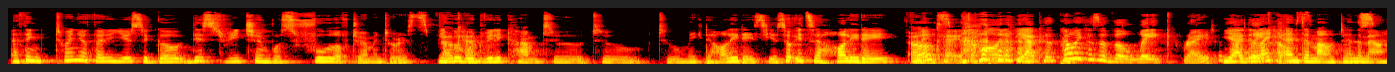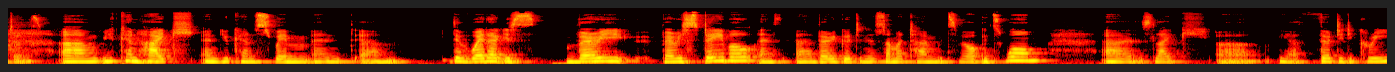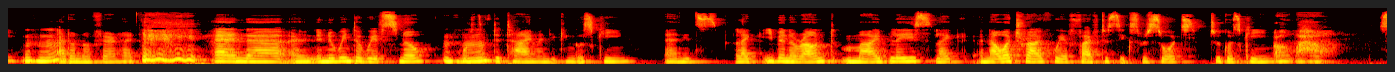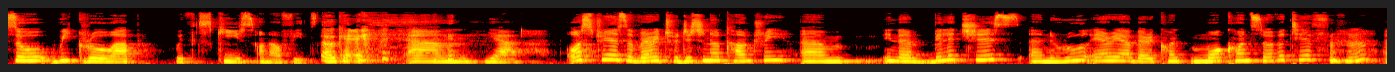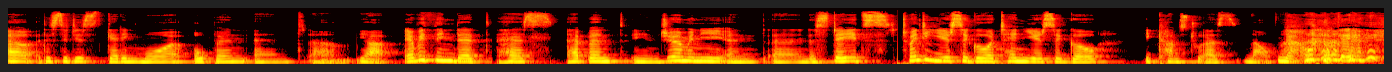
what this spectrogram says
I think 20 or 30 years ago, this region was full of German tourists. People Okay. would really come to, to, to make the holidays here. So it's a holiday place. okay, it's a holiday. Yeah, 'cause- probably because of the lake, right? Yeah, the, lake, helps. and the mountains. and the mountains. Um, you can hike and you can swim and, um, the weather is very, very stable and uh, very good in the summertime. It's, it's warm. Uh, it's like, uh, yeah, 30 degree. I don't know Fahrenheit. and, uh, and in the winter we have snow most of the time and you can go skiing. And it's like even around my place, like an hour drive, we have five to six resorts to go skiing. Oh wow. So we grow up with skis on our feet. Okay. Um, yeah. Austria is a very traditional country. Um, in the villages and the rural area, very con- more conservative. Uh, the city is getting more open and, um, yeah, everything that has happened in Germany and uh, in the States 20 years ago or 10 years ago, it comes to us now. Now, Okay.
